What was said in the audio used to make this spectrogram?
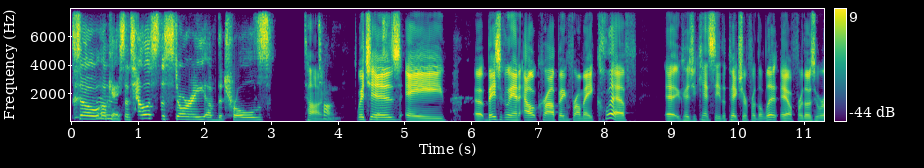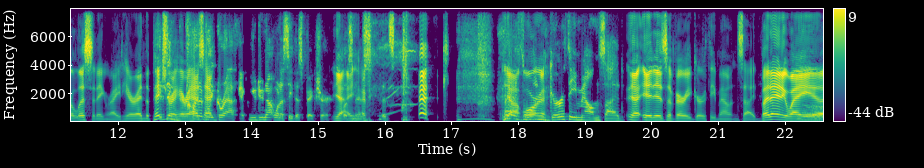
so, okay, so tell us the story of the trolls. tongue, Tongue. which is a uh, basically an outcropping from a cliff. Because you can't see the picture for the li- you know, for those who are listening right here, and the It's picture here has incredibly had, graphic. You do not want to see this picture. Yeah, I- listeners. It's, yeah, or one girthy mountainside. Yeah, it is a very girthy mountainside. But anyway, uh, Oh,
